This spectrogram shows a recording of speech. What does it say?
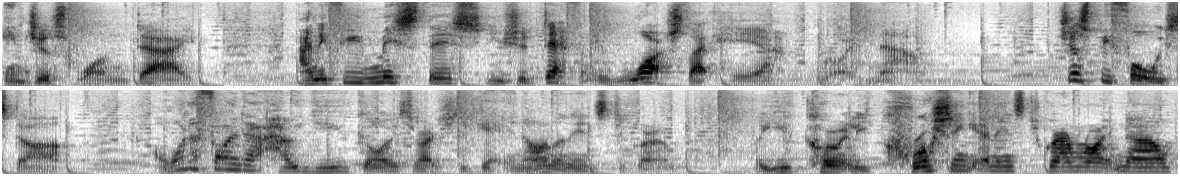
in just one day. And if you missed this, you should definitely watch that here right now. Just before we start, I want to find out how you guys are actually getting on on Instagram. Are you currently crushing it on Instagram right now?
